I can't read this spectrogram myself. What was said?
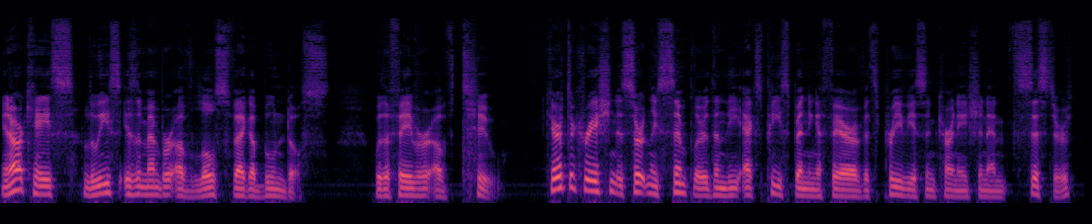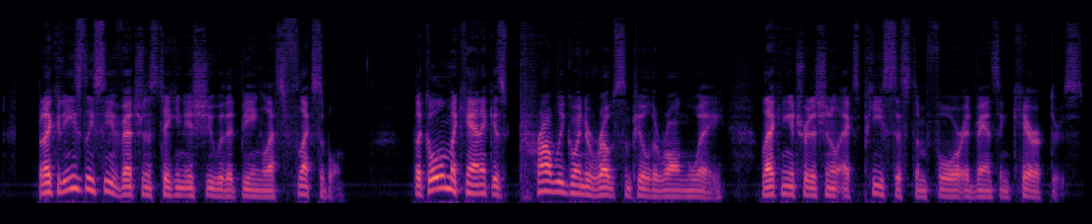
In our case, Luis is a member of Los Vagabundos, with a favor of 2. Character creation is certainly simpler than the XP spending affair of its previous incarnation and its sister, but I could easily see veterans taking issue with it being less flexible. The goal mechanic is probably going to rub some people the wrong way, lacking a traditional XP system for advancing characters.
